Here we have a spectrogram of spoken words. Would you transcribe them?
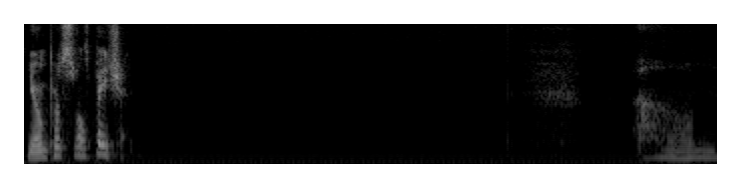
your own personal spaceship. Um,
